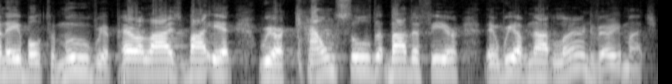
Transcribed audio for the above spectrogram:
unable to move, we are paralyzed by it, we are counseled by the fear, then we have not learned very much.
